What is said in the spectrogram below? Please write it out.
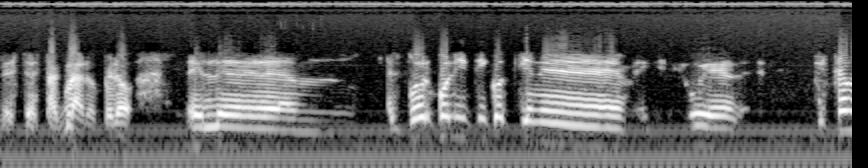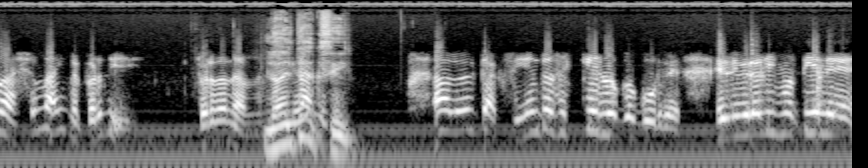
esto está claro. Pero el, eh, el poder político tiene... Eh, estaba, yo ahí me perdí, perdóname. Lo del taxi. Ah, lo del taxi. Entonces, ¿qué es lo que ocurre? El liberalismo tiene,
